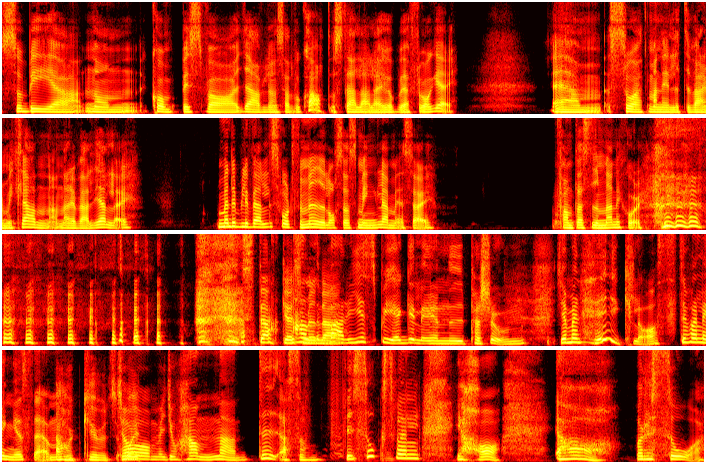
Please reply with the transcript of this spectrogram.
så ber jag någon kompis vara djävulens advokat och ställa alla jobbiga frågor. Ehm, så att man är lite varm i kläderna när det väl gäller. Men det blir väldigt svårt för mig att låtsas mingla med så här, fantasimänniskor. Stackars All, mina... varje spegel är en ny person. Ja men hej Claes, det var länge sedan. Ja, gud. Ja, men Johanna, di, alltså, vi sågs väl... Jaha, ja, var det så?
